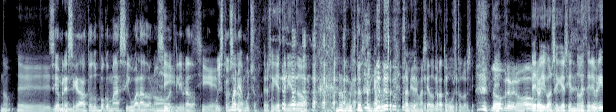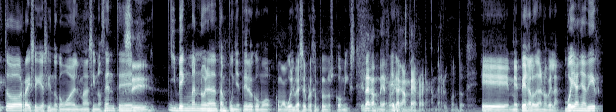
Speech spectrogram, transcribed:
¿no? Eh, Sí, hombre, se quedaba todo un poco más igualado, ¿no? Sí, Equilibrado. sí, eh, Winston bueno, salía mucho. Pero seguías teniendo. no, Winston salía mucho. Salía demasiado para tu gusto, lo sé. No, Eh, hombre, pero vamos. Pero Egon seguía siendo el cerebrito, Ray seguía siendo como el más inocente. Sí. Y Beckman no era tan puñetero como, como vuelve a ser, por ejemplo, en los cómics. Era gamberro. Era gamberro, era gamberro y punto. Eh, me pega lo de la novela. Voy a añadir,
